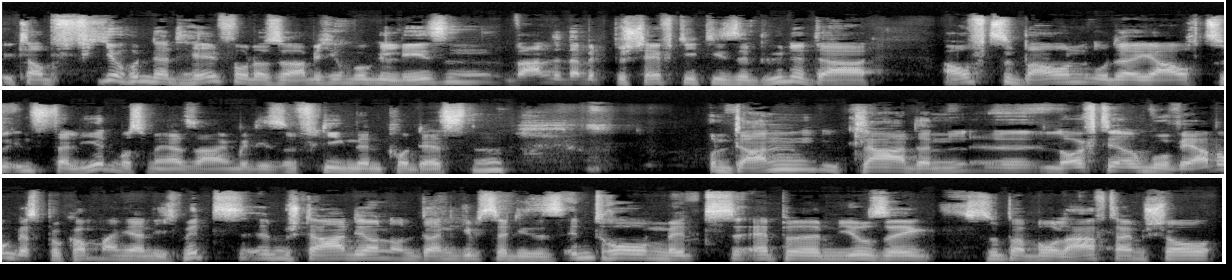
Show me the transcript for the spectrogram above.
ich glaube 400 Helfer oder so habe ich irgendwo gelesen, waren damit beschäftigt, diese Bühne da aufzubauen oder ja auch zu installieren, muss man ja sagen, mit diesen fliegenden Podesten. Und dann, klar, dann äh, läuft ja irgendwo Werbung, das bekommt man ja nicht mit im Stadion. Und dann gibt's ja dieses Intro mit Apple Music, Super Bowl Halftime Show.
